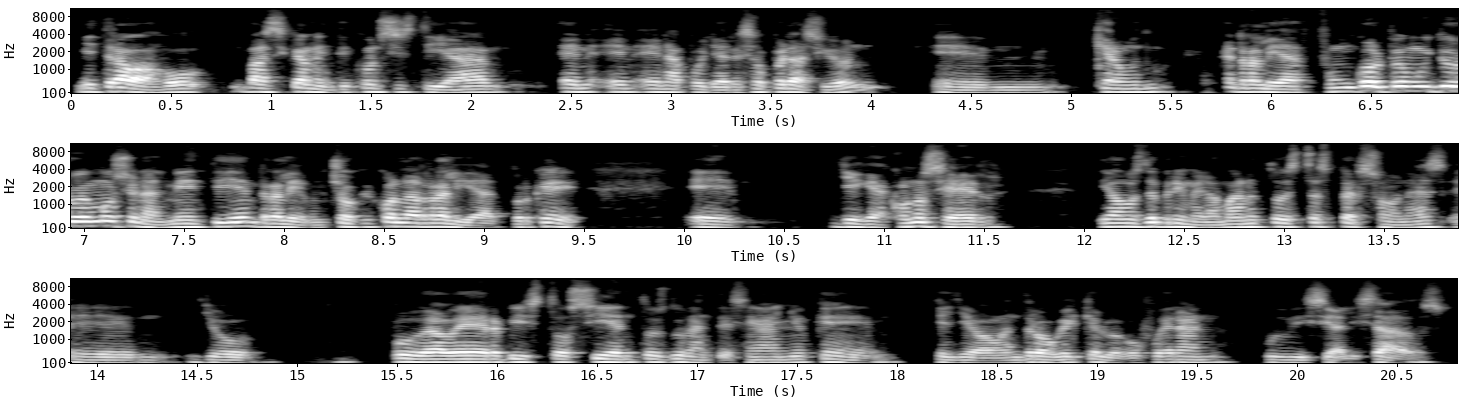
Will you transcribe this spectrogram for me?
mi trabajo básicamente consistía en, en, en apoyar esa operación, em, que un, en realidad fue un golpe muy duro emocionalmente y en realidad un choque con la realidad, porque eh, llegué a conocer, digamos, de primera mano todas estas personas. Eh, yo pude haber visto cientos durante ese año que, que, llevaban droga y que luego fueran judicializados.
